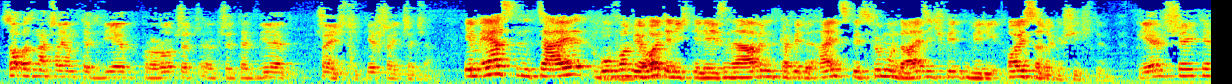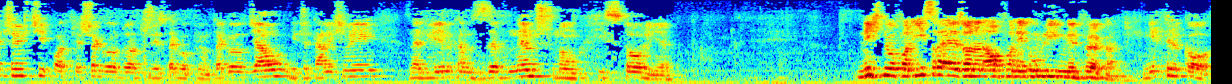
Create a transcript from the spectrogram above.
co oznaczają te dwie prorocze, czy- czy te dwie części, pierwsza i trzecia. Im ersten Teil, wovon wir heute nicht gelesen haben, Kapitel 1 bis 35, finden wir die äußere Geschichte. W pierwszej tej części od 1 do 35 rozdziału, nie czytaliśmy jej, znajdujemy tam zewnętrzną historię. Nicht nur von Israel, sondern auch von den umliegenden Völkern. Nie tylko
